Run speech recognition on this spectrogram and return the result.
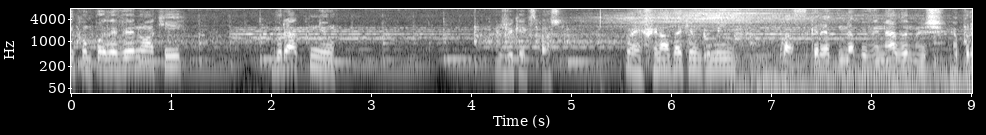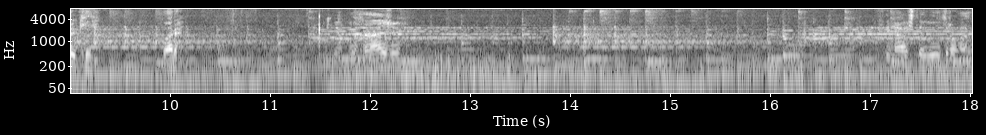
e como podem ver não há aqui buraco nenhum. Vamos ver o que é que se passa. Bem, afinal está aqui um caminho quase secreto, não dá para ver nada, mas é por aqui. Bora! barragem. Afinal isto é do outro lado.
